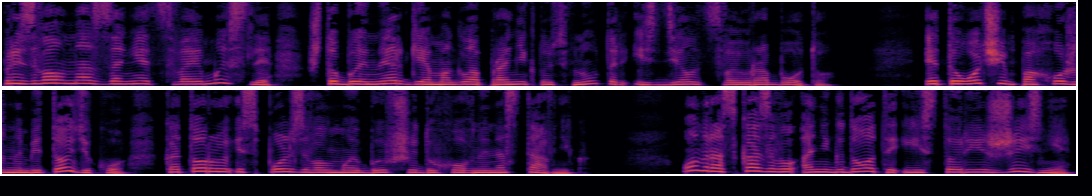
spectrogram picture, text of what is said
призвал нас занять свои мысли, чтобы энергия могла проникнуть внутрь и сделать свою работу. Это очень похоже на методику, которую использовал мой бывший духовный наставник. Он рассказывал анекдоты и истории из жизни,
